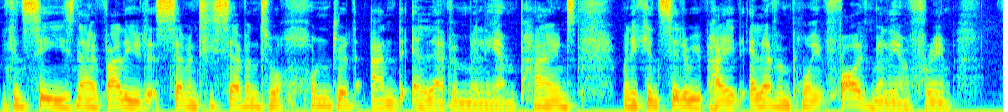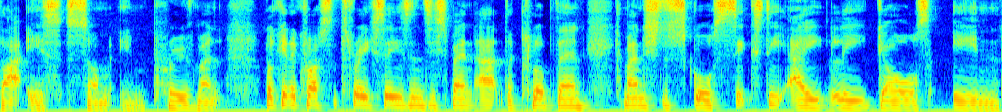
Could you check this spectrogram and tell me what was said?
we can see he's now valued at 77 to 111 million pounds. When you consider we paid 11.5 million for him, that is some improvement. Looking across the three seasons he spent at the club, then he managed to score 68 league goals in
